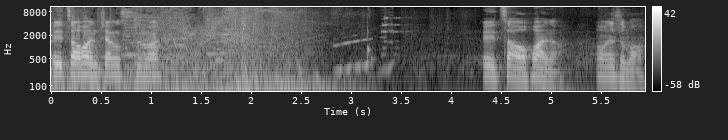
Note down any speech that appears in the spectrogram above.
可以召唤僵尸吗？可以召唤啊！召唤什么？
